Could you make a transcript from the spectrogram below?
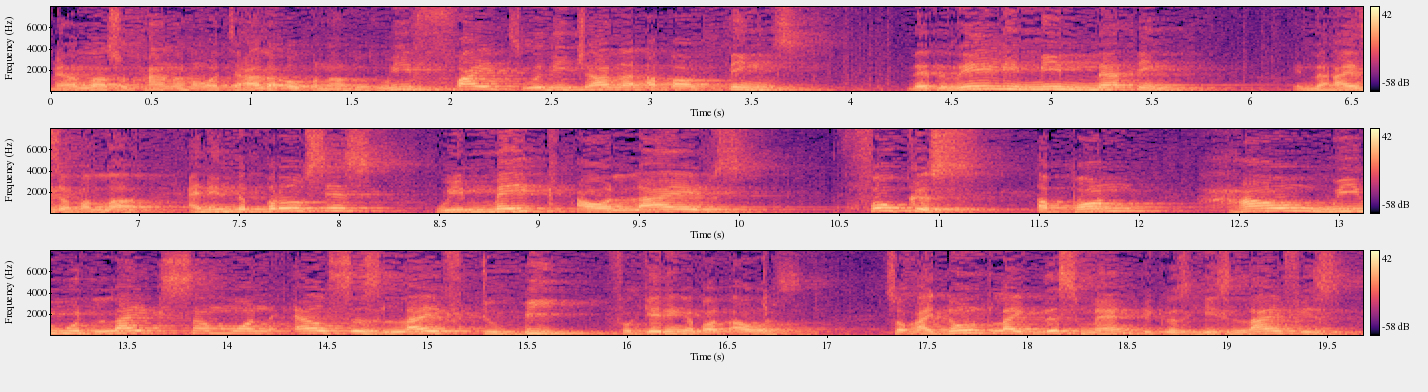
May Allah subhanahu wa ta'ala open our doors. We fight with each other about things that really mean nothing in the eyes of Allah. And in the process, we make our lives focus upon how we would like someone else's life to be, forgetting about ours. So I don't like this man because his life is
